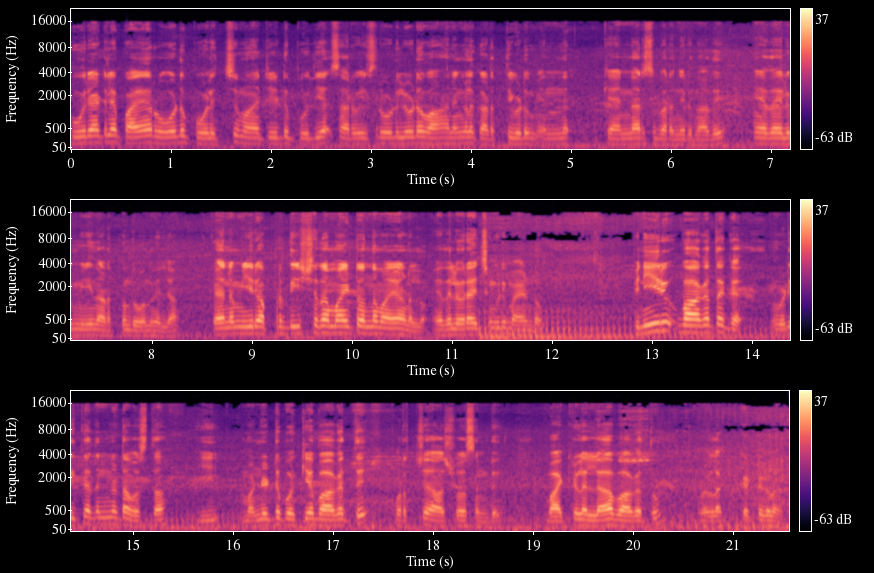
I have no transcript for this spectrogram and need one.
കൂരാട്ടിലെ പഴയ റോഡ് പൊളിച്ചു മാറ്റിയിട്ട് പുതിയ സർവീസ് റോഡിലൂടെ വാഹനങ്ങൾ കടത്തിവിടും എന്ന് കെ എൻ ആർ സി പറഞ്ഞിരുന്നു. അത് ഏതായാലും ഇനി നടക്കും തോന്നുന്നില്ല. കാരണം ഈ ഒരു അപ്രതീക്ഷിതമായിട്ട് വന്ന മഴയാണല്ലോ. ഏതായാലും ഒരാഴ്ചയും കൂടി മഴ ഉണ്ടാവും പിന്നെ ഈ ഒരു ഭാഗത്തൊക്കെ ഇവിടേക്ക് തന്നെ അവസ്ഥ. ഈ മണ്ണിട്ട് പൊക്കിയ ഭാഗത്ത് കുറച്ച് ആശ്വാസമുണ്ട്. ബാക്കിയുള്ള എല്ലാ ഭാഗത്തും വെള്ളക്കെട്ടുകളാണ്.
